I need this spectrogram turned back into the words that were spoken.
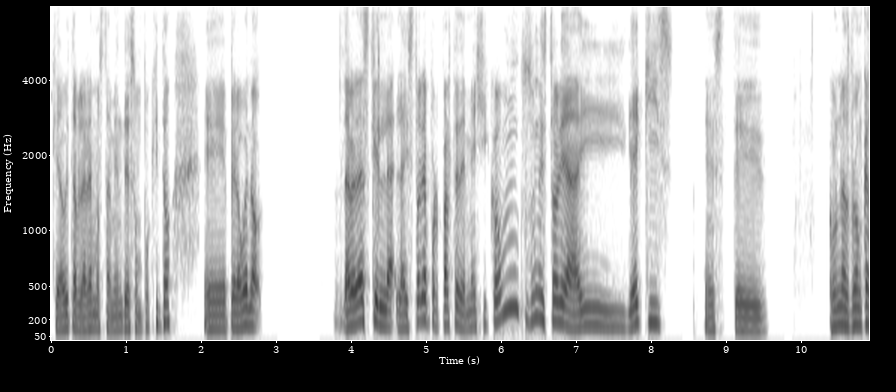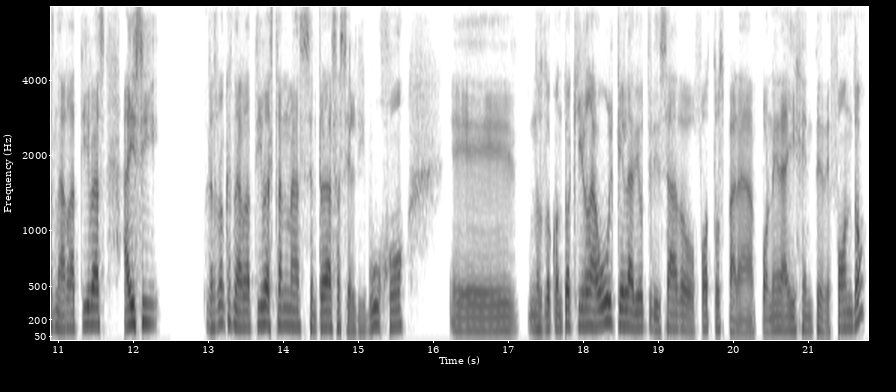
que ahorita hablaremos también de eso un poquito. Eh, pero bueno, la verdad es que la, historia por parte de México, mm, pues una historia ahí de X, este, con unas broncas narrativas. Ahí sí, las broncas narrativas están más centradas hacia el dibujo. Eh, nos lo contó aquí Raúl, que él había utilizado fotos para poner ahí gente de fondo.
